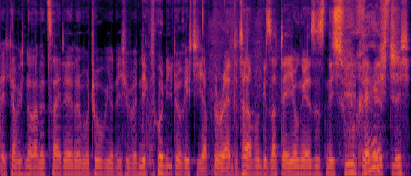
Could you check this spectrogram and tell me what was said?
ich kann mich noch an eine Zeit erinnern, wo Tobi und ich über Nick Bonito richtig abgerantet haben und gesagt, der Junge ist es nicht. Zu Recht. nicht.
